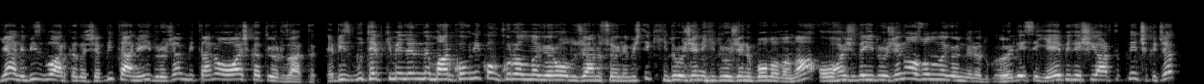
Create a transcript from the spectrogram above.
Yani biz bu arkadaşa bir tane hidrojen bir tane OH katıyoruz artık. E biz bu tepkimelerinde Markov-Nikol kuralına göre olacağını söylemiştik. Hidrojeni hidrojeni bol olana, OH'ı da hidrojeni az olana gönderiyorduk. Öyleyse Y bileşiği artık ne çıkacak?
